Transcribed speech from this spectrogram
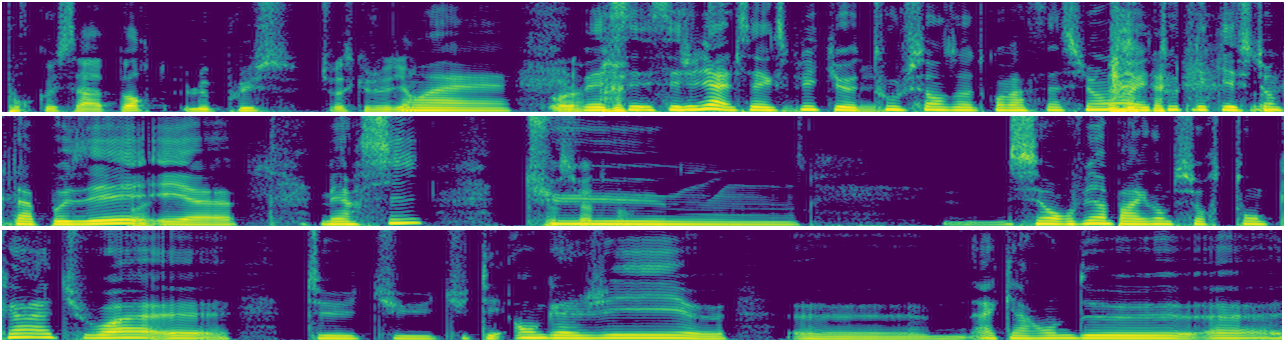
pour que ça apporte le plus. Tu vois ce que je veux dire? Ouais. Voilà. Mais c'est génial, ça explique euh, tout le sens de notre conversation et toutes les questions que tu as posées. Ouais. Et euh, merci. Tu, Merci à toi. hum, si on revient par exemple sur ton cas, tu vois, euh, tu t'es engagé euh, euh, à 42 euh,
